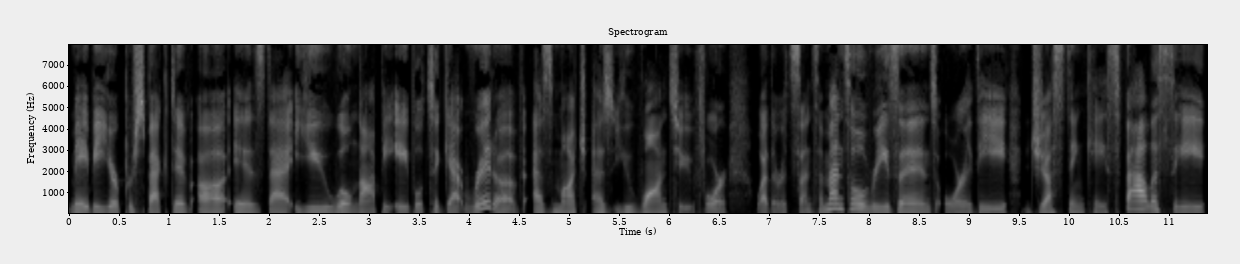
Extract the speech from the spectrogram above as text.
Maybe your perspective uh, is that you will not be able to get rid of as much as you want to for whether it's sentimental reasons or the just in case fallacy.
